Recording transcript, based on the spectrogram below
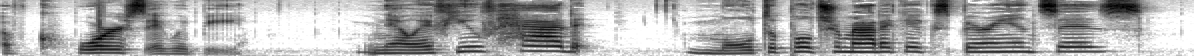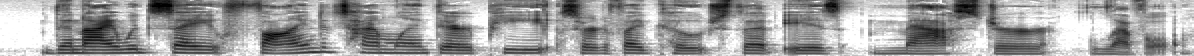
Of course it would be. Now, if you've had multiple traumatic experiences, then I would say find a timeline therapy certified coach that is master level.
